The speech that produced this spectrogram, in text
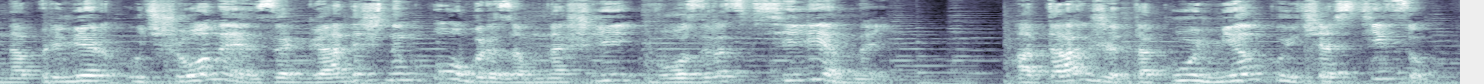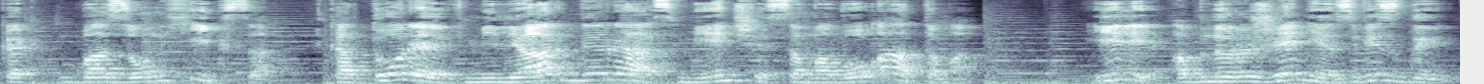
Например, ученые загадочным образом нашли возраст Вселенной, а также такую мелкую частицу, как бозон Хиггса, которая в миллиарды раз меньше самого атома. Или обнаружение звезды,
